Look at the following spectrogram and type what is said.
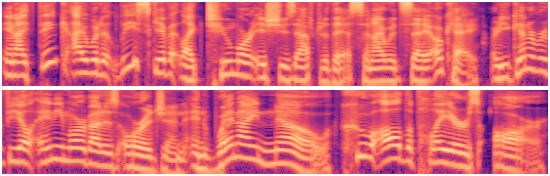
And I think I would at least give it like two more issues after this. And I would say, okay, are you going to reveal any more about his origin? And when I know who all the players are,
